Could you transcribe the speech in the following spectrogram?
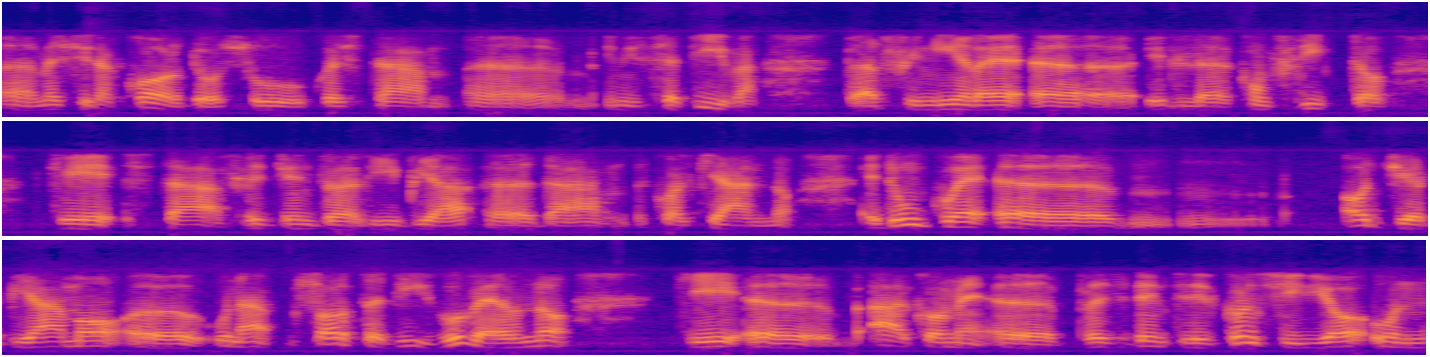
eh, messi d'accordo su questa eh, iniziativa per finire eh, il conflitto che sta affliggendo la Libia eh, da qualche anno. E dunque eh, oggi abbiamo eh, una sorta di governo che eh, ha come eh, Presidente del Consiglio un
